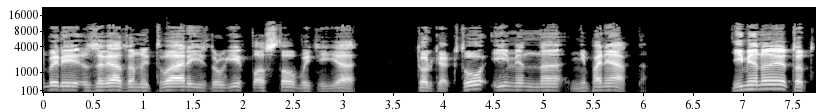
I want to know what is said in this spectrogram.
были завязаны твари из других пластов бытия, только кто именно, непонятно. Именно этот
